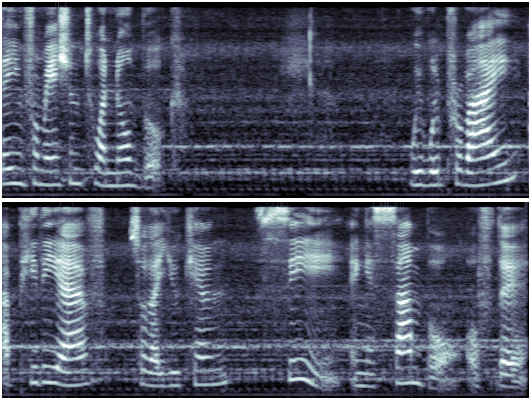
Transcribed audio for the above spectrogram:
the information to a notebook. We will provide a PDF so that you can see an example of the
